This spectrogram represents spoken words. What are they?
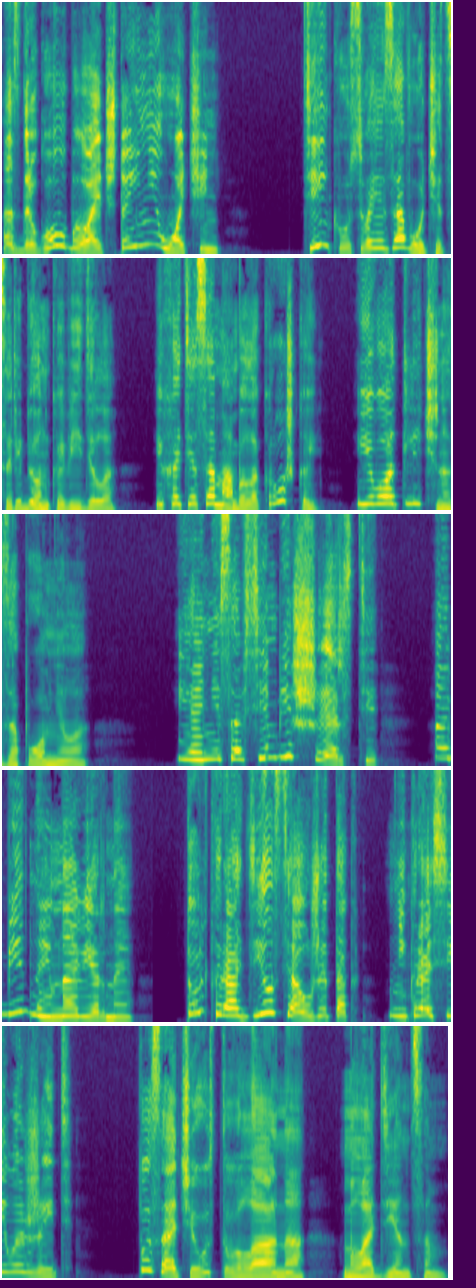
а с другого бывает, что и не очень. частенько у своей заводчицы ребенка видела, и хотя сама была крошкой, его отлично запомнила. И они совсем без шерсти. Обидно им, наверное. Только родился, а уже так некрасиво жить. Посочувствовала она младенцам.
